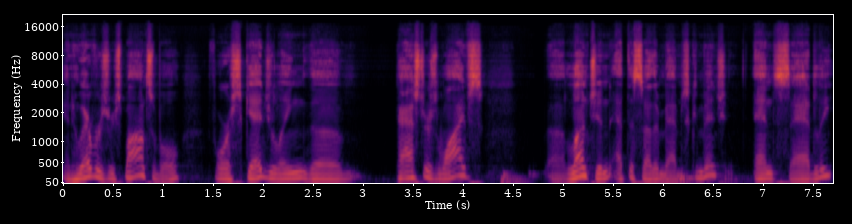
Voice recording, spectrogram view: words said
and whoever's responsible for scheduling the pastor's wife's uh, luncheon at the Southern Baptist Convention. And sadly,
